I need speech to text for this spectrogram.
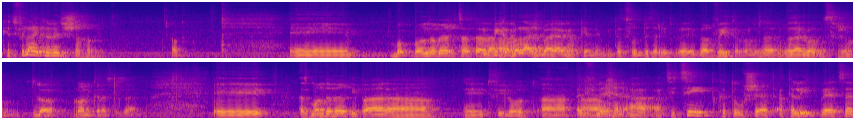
כי תפילה עיקרית היא שחרית. אה, בוא, בוא נדבר קצת על על פי קבלה יש בעיה גם כן עם התעטפות בטלית בערבית, אבל זה ודאי לא הנושא שלנו. לא, לא ניכנס לזה. אה, אז בוא נדבר טיפה על התפילות. לפני כן, הציצית, כתוב שהטלית בעצם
